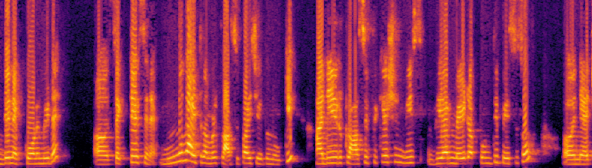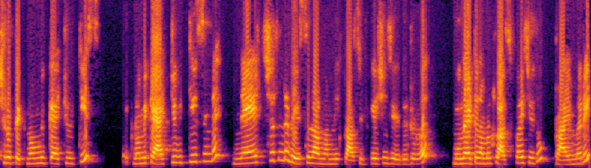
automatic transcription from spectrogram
ഇന്ത്യൻ എക്കോണമിയുടെ സെക്ടേഴ്സിനെ മൂന്നായിട്ട് നമ്മൾ ക്ലാസിഫൈ ചെയ്ത് നോക്കി. ആൻഡ് ഈ ഒരു ക്ലാസിഫിക്കേഷൻ വീസ് we are made upon the basis of nature of economic activities economic ആക്ടിവിറ്റീസിന്റെ നേച്ചറിന്റെ ബേസിലാണ് നമ്മൾ ഈ ക്ലാസിഫിക്കേഷൻ ചെയ്തിട്ടുള്ളത്. മൂന്നായിട്ട് നമ്മൾ ക്ലാസിഫൈ ചെയ്തു. Primary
